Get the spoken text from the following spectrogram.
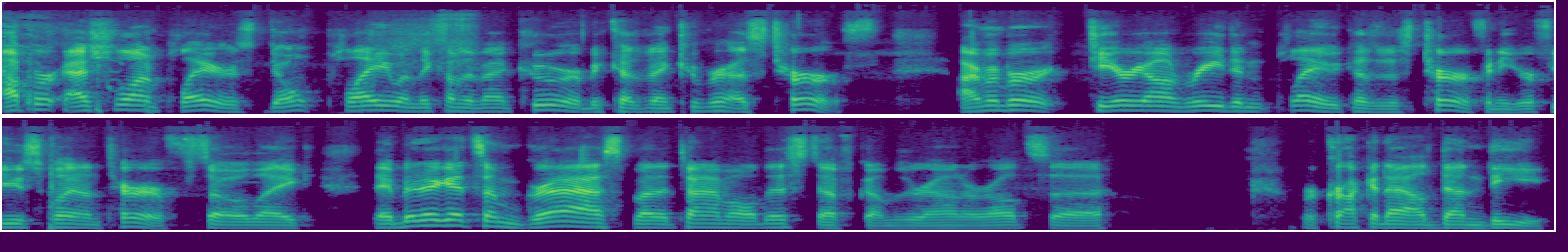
upper echelon players don't play when they come to Vancouver because Vancouver has turf I remember Thierry Henry didn't play because it was turf and he refused to play on turf. So like they better get some grass by the time all this stuff comes around, or else uh we're crocodile Dundee.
